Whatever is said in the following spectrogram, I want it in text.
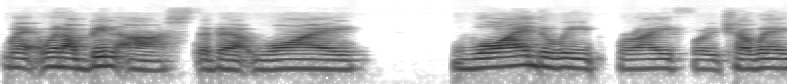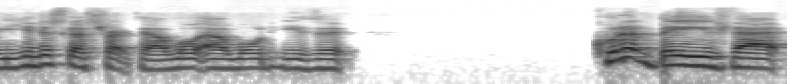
when when I've been asked about why why do we pray for each other? You can just go straight to our Lord. Our Lord hears it. Could it be that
